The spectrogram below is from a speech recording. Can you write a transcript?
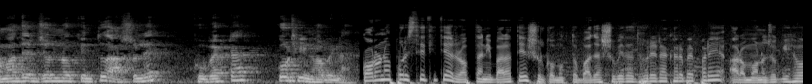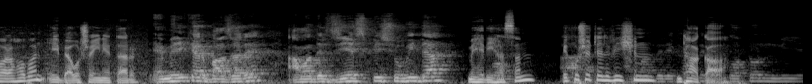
আমাদের জন্য কিন্তু আসলে খুব একটা কঠিন হবে না। করোনা পরিস্থিতিতে রপ্তানি বাড়াতে শুল্কমুক্ত বাজার সুবিধা ধরে রাখার ব্যাপারে আরও মনোযোগী হওয়ার আহ্বান এই ব্যবসায়ী নেতার। আমেরিকার বাজারে আমাদের জিএসপি সুবিধা মেহেদি হাসান একুশে টেলিভিশন ঢাকা। কটন নিয়ে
